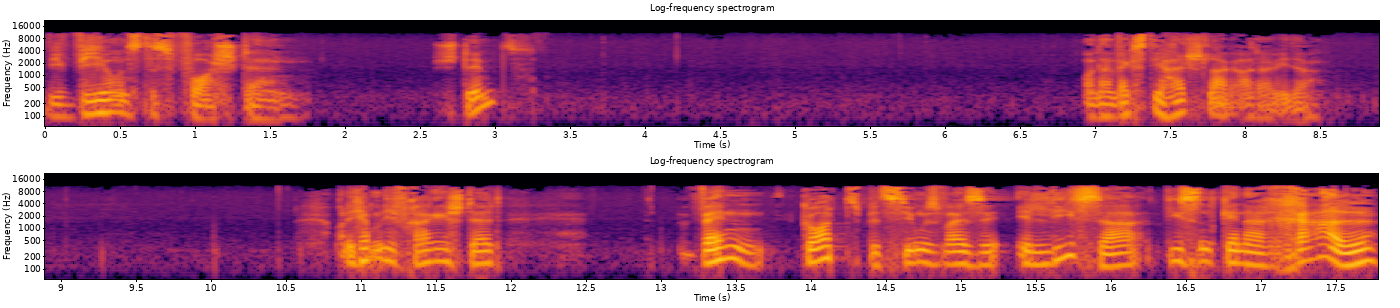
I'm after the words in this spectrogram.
wie wir uns das vorstellen. Stimmt's? Und dann wächst die Halsschlagader wieder. Und ich habe mir die Frage gestellt, wenn Gott beziehungsweise Elisa diesen General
